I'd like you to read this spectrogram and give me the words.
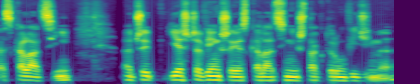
eskalacji czy jeszcze większej eskalacji niż ta, którą widzimy.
